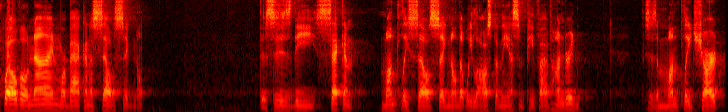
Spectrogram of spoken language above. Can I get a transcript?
1209, we're back on a sell signal. This is the second monthly sell signal that we lost on the S&P 500. This is a monthly chart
